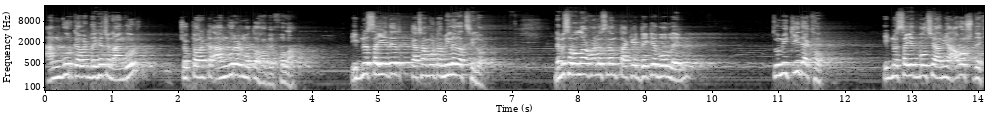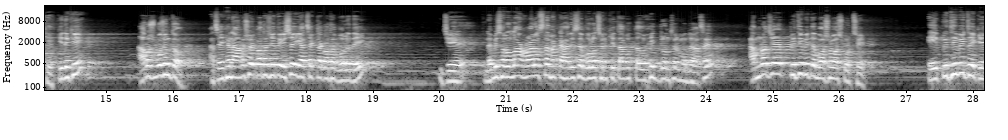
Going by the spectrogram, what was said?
আঙ্গুর কালার দেখেছেন আঙ্গুর? চোখটা অনেকটা আঙ্গুরের মতো হবে, ফোলা। ইবনে সাইয়েদের কাঠামোটা মিলে যাচ্ছিল। নবী সাল্লাহ আলাইসলাম তাকে ডেকে বললেন, তুমি কি দেখো? ইবনু সাইয়দ বলছে, আমি আরস দেখি। কি দেখি? আরস পর্যন্ত? আচ্ছা এখানে আরসের কথা যেহেতু এসেই গেছে, একটা কথা বলে দেই। যে নবী সাল্লাম একটা হারিসে বলেছেন, কিতাবুত তাওহিদ গ্রন্থের মধ্যে আছে, আমরা যে পৃথিবীতে বসবাস করছি, এই পৃথিবী থেকে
